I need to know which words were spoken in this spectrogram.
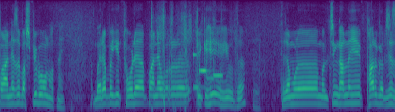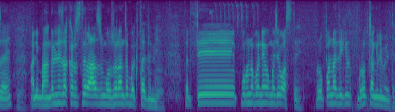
पाण्याचं बाष्पीभवन होत नाही. बऱ्यापैकी थोड्या पाण्यावर पीक हे हे होतं. त्याच्यामुळं मल्चिंग घालणं हे फार गरजेचं आहे. आणि भांगलणीचा खर्च तर आज मजुरांचा बघताय तुम्ही. तर ते पूर्णपणे म्हणजे वाचते रोपांना देखील ग्रोथ चांगली मिळते.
